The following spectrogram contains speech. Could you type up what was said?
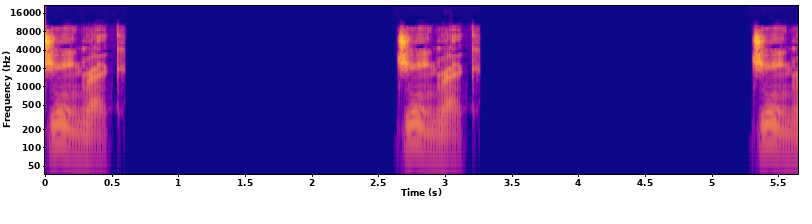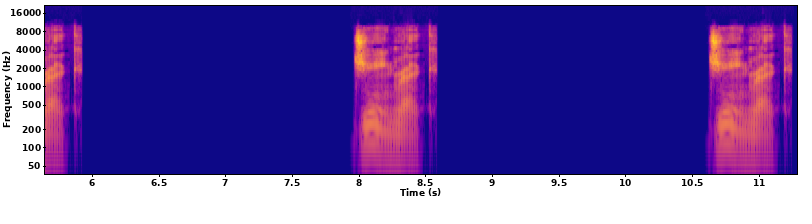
Generic. Generic. Generic. Generic. Generic.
